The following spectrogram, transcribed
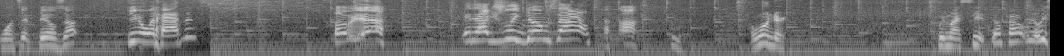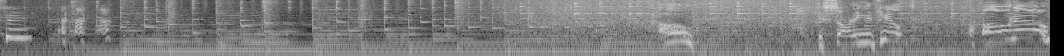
once it fills up, do you know what happens? Oh yeah, it actually dumps out. I wonder, we might see it dump out really soon. oh, it's starting to tilt. Oh no!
